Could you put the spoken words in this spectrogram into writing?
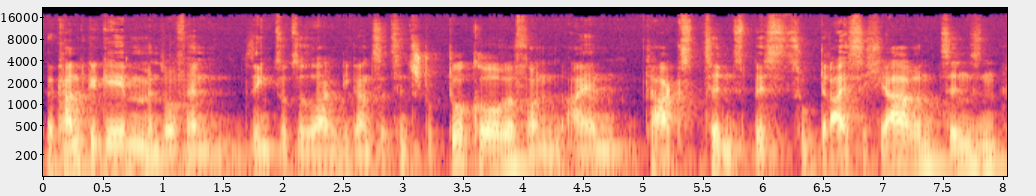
bekannt gegeben. Insofern sinkt sozusagen die ganze Zinsstrukturkurve von einem Tagszins bis zu 30 Jahren Zinsen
